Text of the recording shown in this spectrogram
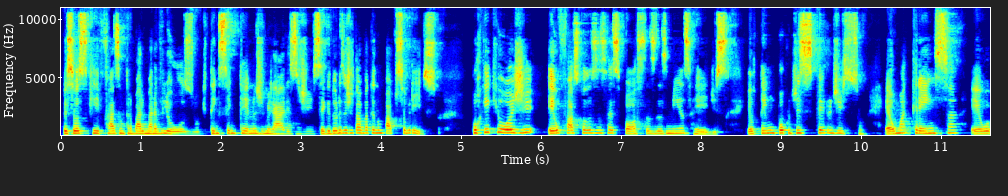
pessoas que fazem um trabalho maravilhoso, que tem centenas de milhares de seguidores. A gente estava batendo um papo sobre isso. Por que, que hoje eu faço todas as respostas das minhas redes? Eu tenho um pouco de desespero disso. É uma crença. Eu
